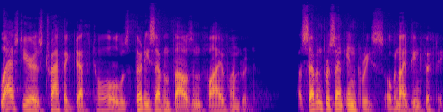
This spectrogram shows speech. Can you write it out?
last year's traffic death toll was 37,500, a 7% increase over 1950.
